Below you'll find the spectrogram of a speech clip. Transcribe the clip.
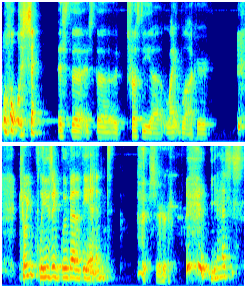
what was that? It's the it's the trusty uh, light blocker. Can we please include that at the end? sure. yes.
